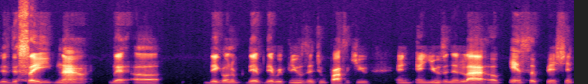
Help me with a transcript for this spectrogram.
To, to say now that uh, they're gonna they're, they're refusing to prosecute and and using the lie of insufficient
